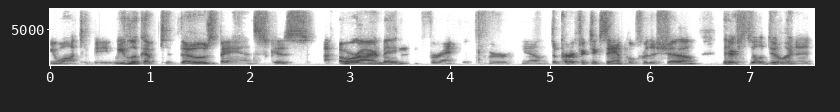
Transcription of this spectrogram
we want to be. We look up to those bands because, or Iron Maiden for for you know the perfect example for the show. They're still doing it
